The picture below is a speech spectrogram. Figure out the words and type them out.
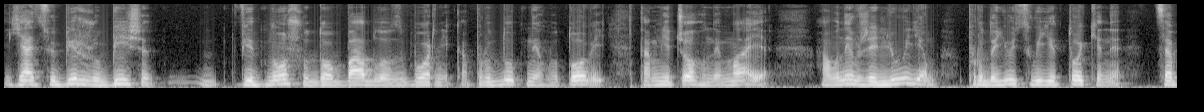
я цю біржу більше відношу до бабло-зборника. Продукт не готовий, там нічого немає. А вони вже людям продають свої токени. Це,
